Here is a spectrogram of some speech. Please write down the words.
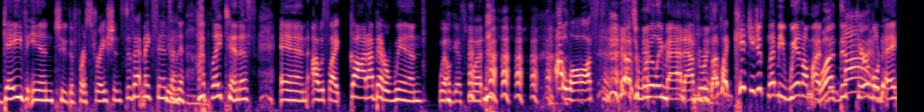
gave in to the frustrations. Does that make sense? And Yeah. then I played tennis, and I was like, God, I better win. Well, guess what? I lost. I was really mad afterwards. I was like, "Can't you just let me win on my th- this terrible day?"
